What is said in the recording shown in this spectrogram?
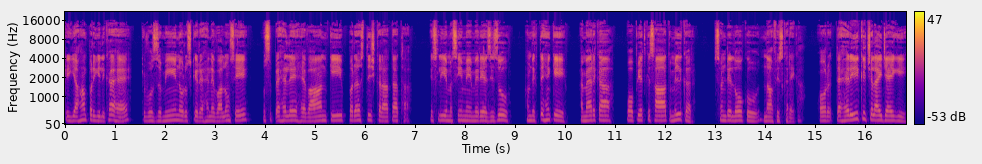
کہ یہاں پر یہ لکھا ہے کہ وہ زمین اور اس کے رہنے والوں سے اس پہلے حیوان کی پرستش کراتا تھا۔ اس لیے مسیح میں میرے عزیزو، ہم دیکھتے ہیں کہ امریکہ پوپیت کے ساتھ مل کر سنڈے لو کو نافذ کرے گا اور تحریک چلائی جائے گی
